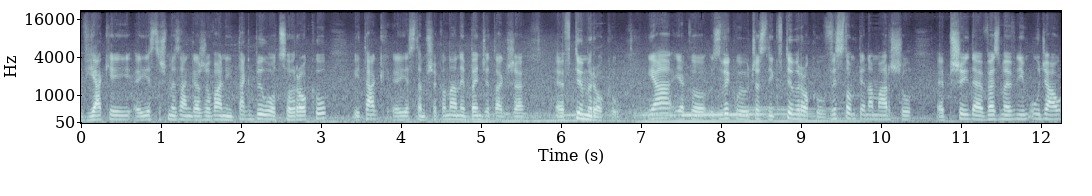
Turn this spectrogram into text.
w jakiej jesteśmy zaangażowani. Tak było co roku i tak jestem przekonany, będzie także w tym roku. Ja, jako zwykły uczestnik w tym roku, wystąpię na marszu, przyjdę, wezmę w nim udział,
